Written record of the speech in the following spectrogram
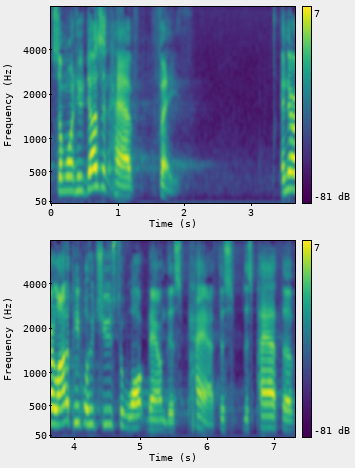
someone who doesn't have faith. And there are a lot of people who choose to walk down this path, this, this path of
